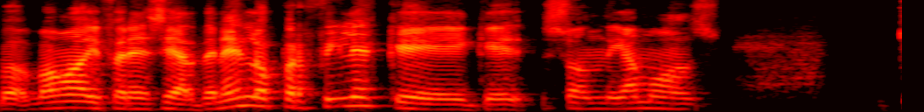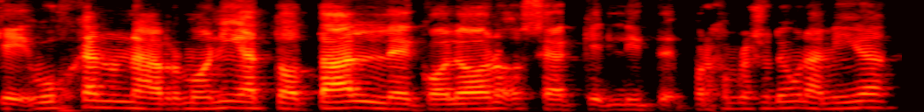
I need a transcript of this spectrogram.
va- vamos a diferenciar. Tenés los perfiles que, que son, digamos, que buscan una armonía total de color. O sea, que, por ejemplo, yo tengo una amiga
